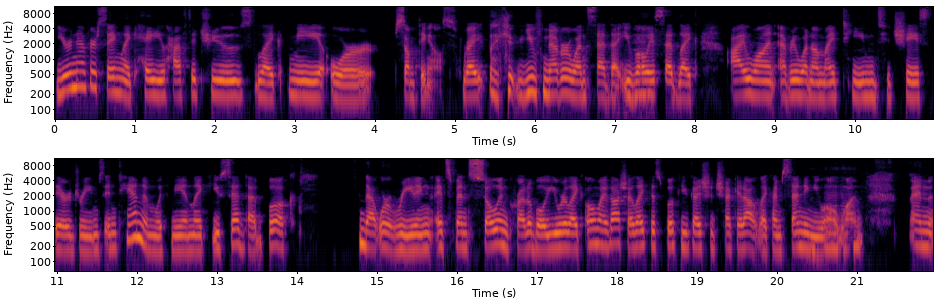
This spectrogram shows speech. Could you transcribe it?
you're never saying, like, hey, you have to choose like me or something else, right? Like, you've never once said that. You've mm-hmm. always said, like, I want everyone on my team to chase their dreams in tandem with me. And like you said, that book, that we're reading. It's been so incredible. You were like, oh my gosh, I like this book. You guys should check it out. Like, I'm sending you all mm-hmm. one. And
